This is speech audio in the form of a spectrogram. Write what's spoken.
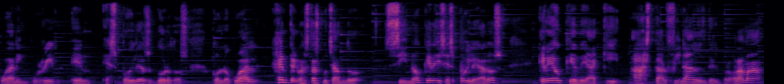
puedan incurrir en spoilers gordos. Con lo cual, gente que nos está escuchando, si no queréis spoilearos, creo que de aquí hasta el final del programa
